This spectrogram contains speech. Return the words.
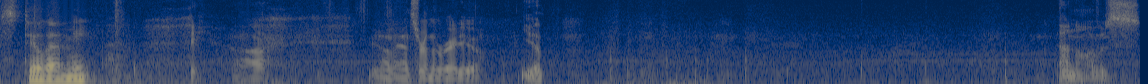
Steal that meat. Uh, you're not answering the radio. Yep. I know, I was...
